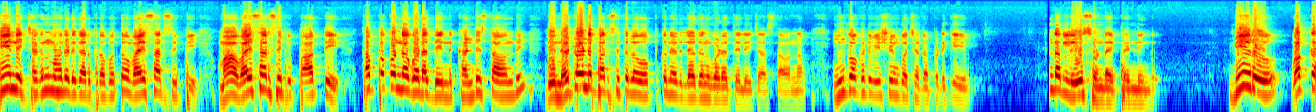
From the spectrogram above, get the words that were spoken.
దీన్ని జగన్మోహన్ రెడ్డి గారి ప్రభుత్వం వైఎస్ఆర్సీపీ మా వైఎస్ఆర్సీపీ పార్టీ తప్పకుండా కూడా దీన్ని ఖండిస్తూ ఉంది. దీన్ని ఎటువంటి పరిస్థితుల్లో ఒప్పుకునేది లేదని కూడా తెలియజేస్తా ఉన్నాం. ఇంకొకటి విషయంకి వచ్చేటప్పటికి సరెండర్ లీవ్స్ ఉన్నాయి పెండింగ్. మీరు ఒక్క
